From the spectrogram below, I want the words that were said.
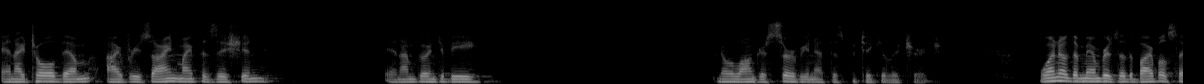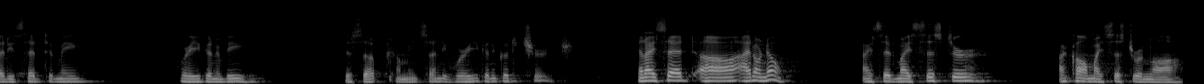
and I told them, I've resigned my position and I'm going to be no longer serving at this particular church. One of the members of the Bible study said to me, Where are you going to be this upcoming Sunday? Where are you going to go to church? And I said, uh, I don't know. I said, My sister, I call my sister in law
